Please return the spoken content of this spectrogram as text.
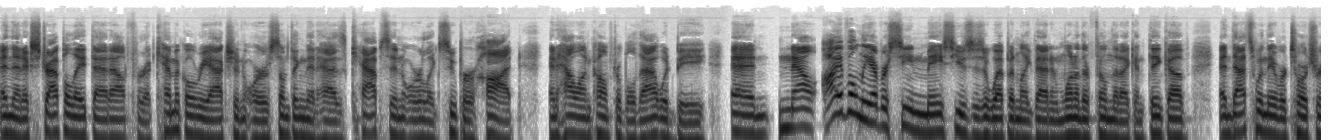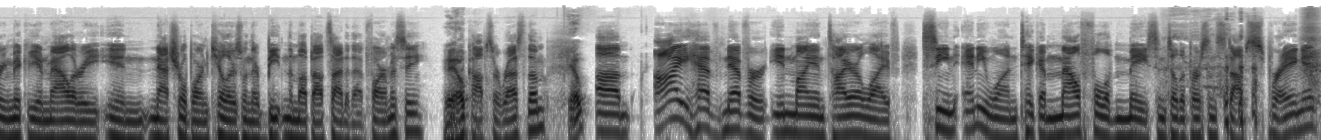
and then extrapolate that out for a chemical reaction or something that has capsin or like super hot and how uncomfortable that would be. And now I've only ever seen mace used as a weapon like that in one other film that I can think of and that's when they were torturing Mickey and Mallory in Natural Born Killers when they're beating them up outside of that pharmacy. Yep. The cops arrest them. Yep. Um, I have never in my entire life seen anyone take a mouthful of mace until the person stops spraying it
